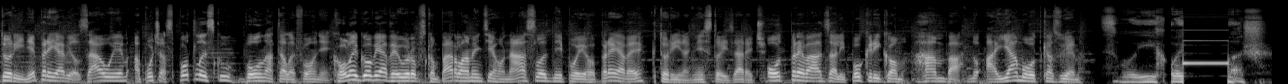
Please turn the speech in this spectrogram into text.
ktorý neprejavil záujem a počas potlesku bol na telefóne. Kolegovia v Európskom parlamente ho následne po jeho prejave, ktorý inak nestojí za reč, odprevádzali pokrikom hamba. No a ja mu odkazujem. Svojich oj...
